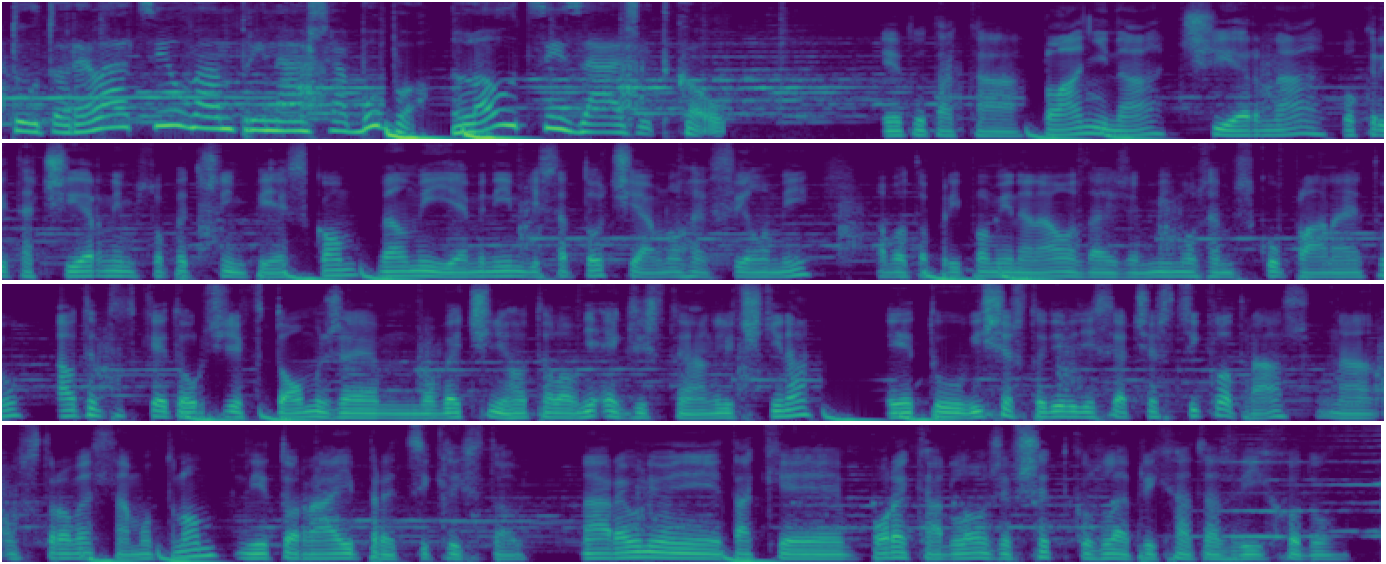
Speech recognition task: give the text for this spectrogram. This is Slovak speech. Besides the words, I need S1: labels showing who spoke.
S1: Túto reláciu vám prináša Bubo, lovci zážitkov.
S2: Je tu taká planina čierna, pokrytá čiernym sopečným pieskom, veľmi jemným, kde sa točia mnohé filmy, lebo to pripomína naozaj, že mimozemskú planétu. Autentické je to určite v tom, že vo väčšine hotelov neexistuje angličtina. Je tu vyše 196 cyklotrás na ostrove samotnom. Je to raj pre cyklistov. Na Reunione je také porekadlo, že všetko zlé prichádza z východu.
